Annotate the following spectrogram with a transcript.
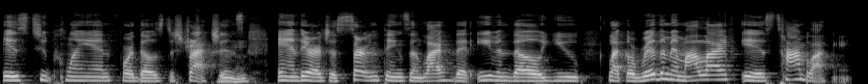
is to plan for those distractions. Mm-hmm. And there are just certain things in life that even though you, like a rhythm in my life is time blocking.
